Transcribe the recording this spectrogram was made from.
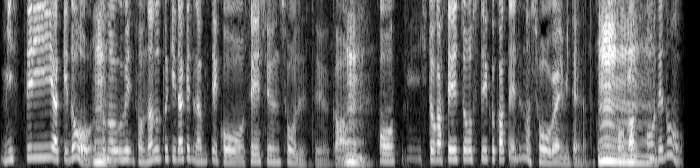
ミステリーやけど、うんその上に、その謎解きだけじゃなくて、こう、青春小説というか、うん。こう、人が成長していく過程での障害みたいなとか、うんこう学校での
